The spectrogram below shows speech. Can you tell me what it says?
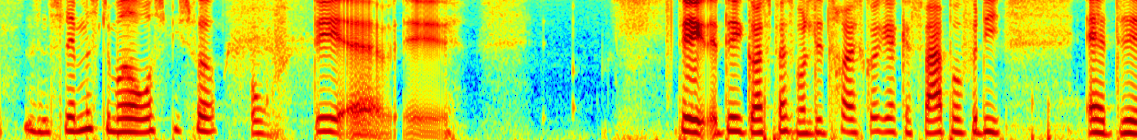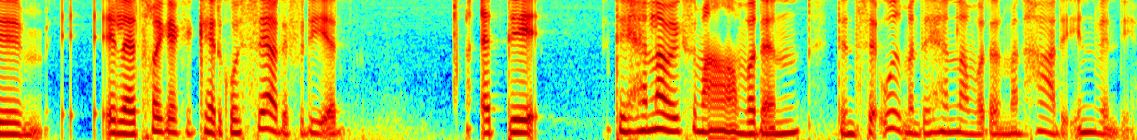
den slemmeste måde at overspise på? Oh, det er... Øh, det, det er et godt spørgsmål. Det tror jeg sgu ikke, jeg kan svare på, fordi at... Øh, eller jeg tror ikke, jeg kan kategorisere det, fordi at, at det, det handler jo ikke så meget om, hvordan den ser ud, men det handler om, hvordan man har det indvendigt.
